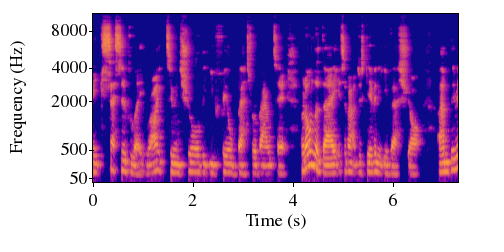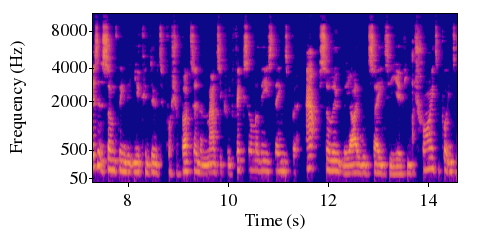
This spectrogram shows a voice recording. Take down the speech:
excessively, right, to ensure that you feel better about it. But on the day, it's about just giving it your best shot. Um, there isn't something that you can do to push a button and magically fix all of these things, but absolutely, I would say to you, if you try to put into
